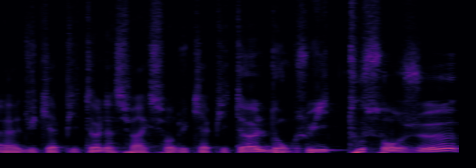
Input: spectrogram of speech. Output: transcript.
du Capitole, l'insurrection du Capitole. Donc lui, tout son jeu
